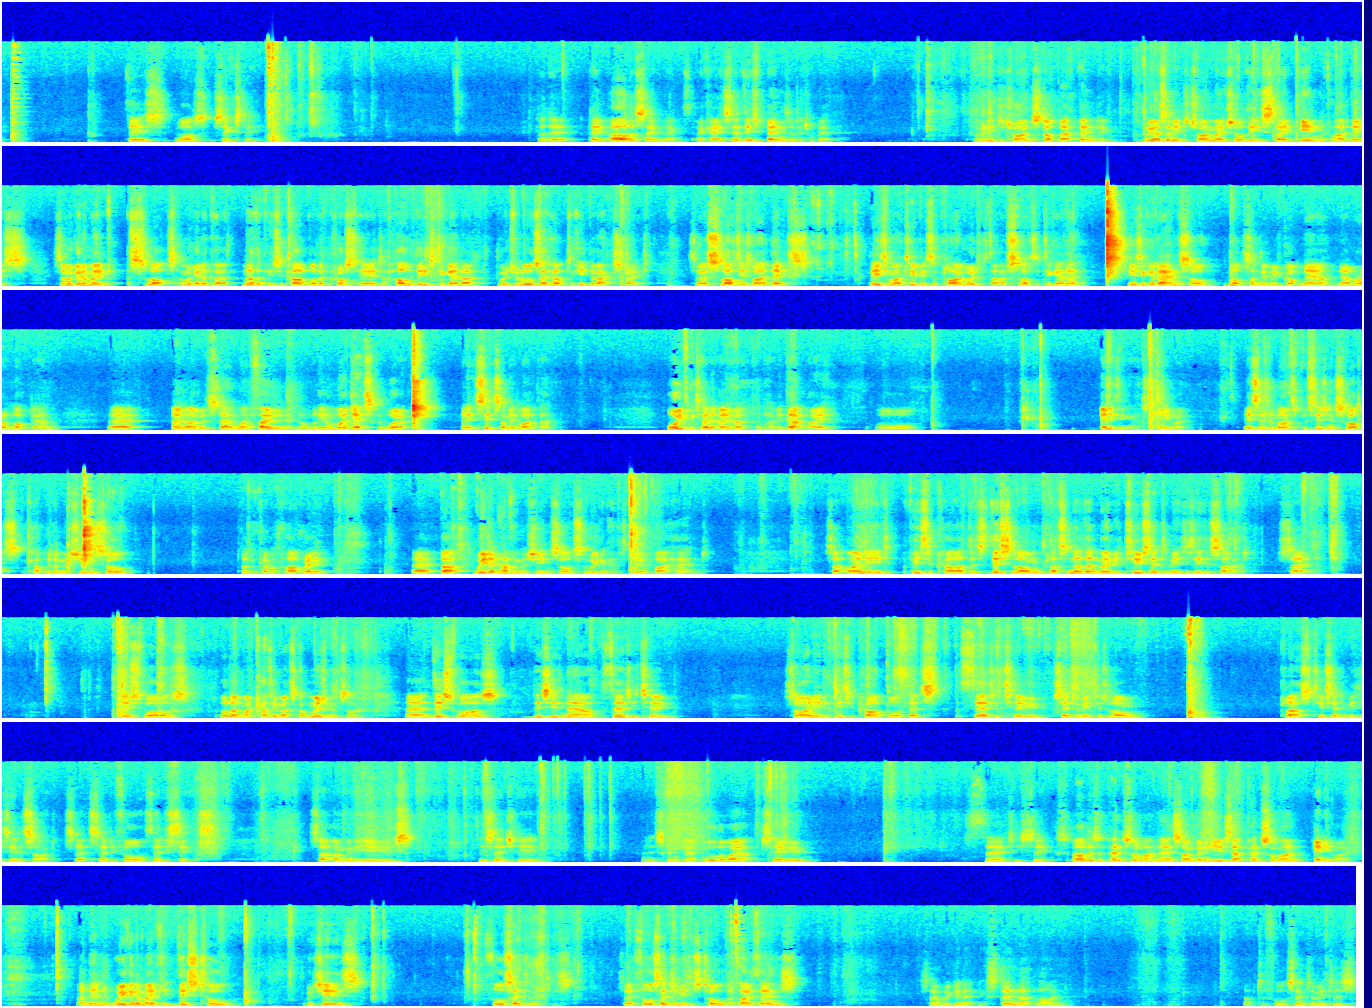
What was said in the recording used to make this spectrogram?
This was 60. But they they are the same length. Okay, so this bends a little bit. So we need to try and stop that bending. We also need to try and make sure these stay in like this. So we're going to make a slot and we're going to put another piece of cardboard across here to hold these together, which will also help to keep the back straight. So a slot is like this. These are my two bits of plywood that I've slotted together using a bandsaw, not something we've got now, now we're on lockdown. Uh, and I would stand my phone in it normally on my desk at work, and it sits on it like that. Or you can turn it over and have it that way, or anything else. Anyway, this is a nice precision slots cut with a machine saw. Doesn't come apart really. Uh, but we don't have a machine saw, so we're going to have to do it by hand. So I need a piece of card that's this long plus another maybe two centimetres either side. So this was, oh look my cutting mat's got measurements on. Uh, this was, this is now 32. So I need a piece of cardboard that's 32 centimetres long plus 2 centimetres either side. So that's 34, 36. So I'm going to use this edge here and it's going to go all the way up to 36. Oh, there's a pencil line there, so I'm going to use that pencil line anyway. And then we're going to make it this tall, which is 4 centimetres. So 4 centimetres tall at both ends. So we're going to extend that line up to four centimetres.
